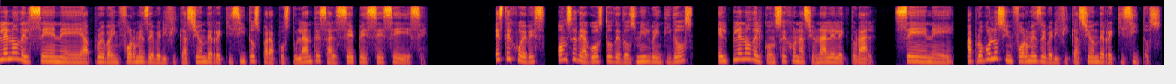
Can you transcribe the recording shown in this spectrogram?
Pleno del CNE aprueba informes de verificación de requisitos para postulantes al CPCCS. Este jueves, 11 de agosto de 2022, el Pleno del Consejo Nacional Electoral, CNE, aprobó los informes de verificación de requisitos,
